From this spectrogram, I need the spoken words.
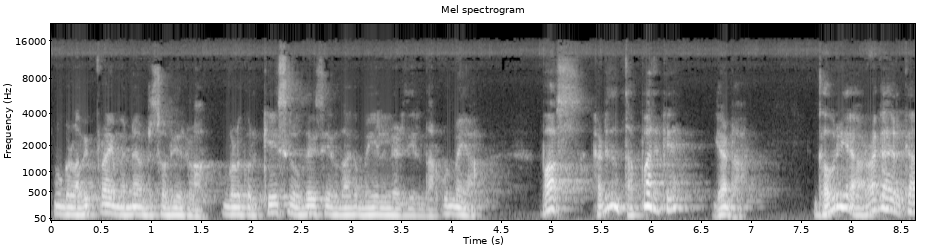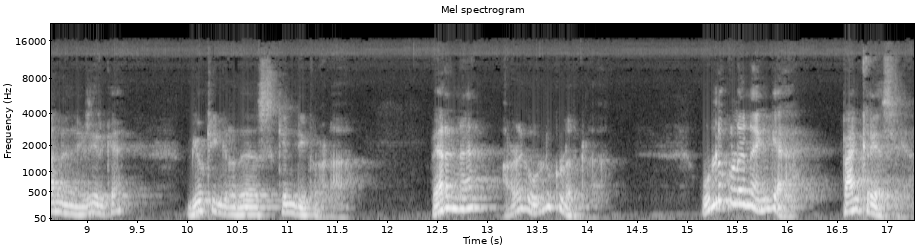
உங்கள் அபிப்பிராயம் என்ன என்று சொல்வீர்களா? உங்களுக்கு ஒரு கேஸில் உதவி செய்வதாக மெயிலில் எழுதியிருந்தார். உண்மையா? பாஸ் கடிதம் தப்பாக இருக்கே? ஏண்டா? கௌரியா அழகாக இருக்கான்னு எழுதியிருக்க? பியூட்டிங்கிறது ஸ்கின் டீப்பரடா வேற என்ன? அழகு உள்ளுக்குள்ளே இருக்கடா. உள்ளுக்குள்ளேன்னு எங்கே? பேங்க்ரியாஸ்லையா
